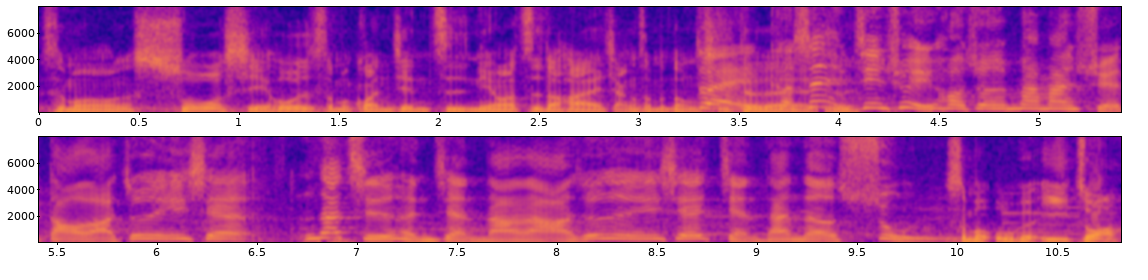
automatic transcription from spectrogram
什么缩写或者什么关键字？你要知道他在讲什么东西，对，对不对？可是你进去以后，就是慢慢学到啦，就是一些那其实很简单啦，就是一些简单的术语。什么五个一抓？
